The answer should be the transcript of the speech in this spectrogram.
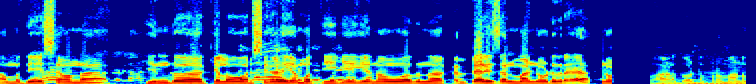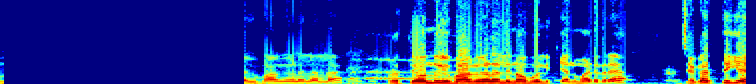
ನಮ್ಮ ದೇಶವನ್ನ ಹಿಂದ ಕೆಲವು ವರ್ಷಗಳಿಗೆ ಮತ್ತೆ ಈಗೀಗ ನಾವು ಅದನ್ನ ಕಂಪ್ಯಾರಿಸನ್ ಮಾಡಿ ನೋಡಿದ್ರೆ ಬಹಳ ದೊಡ್ಡ ಪ್ರಮಾಣದ ವಿಭಾಗಗಳಲ್ಲೆಲ್ಲ ಪ್ರತಿಯೊಂದು ವಿಭಾಗಗಳಲ್ಲಿ ನಾವು ಹೋಲಿಕೆಯನ್ನು ಮಾಡಿದ್ರೆ ಜಗತ್ತಿಗೆ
